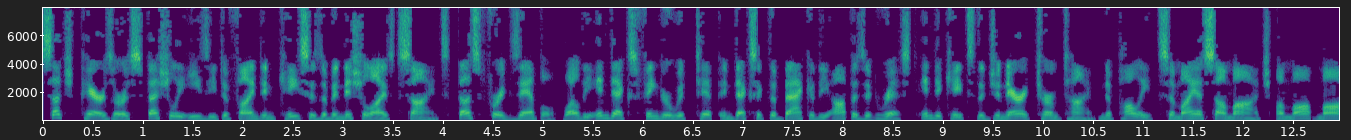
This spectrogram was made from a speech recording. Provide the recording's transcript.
Such pairs are especially easy to find in cases of initialized signs, thus, for example, while the index finger with tip indexing the back of the opposite wrist indicates the generic term time Nepali, Samaya Samaj, a ma, ma,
